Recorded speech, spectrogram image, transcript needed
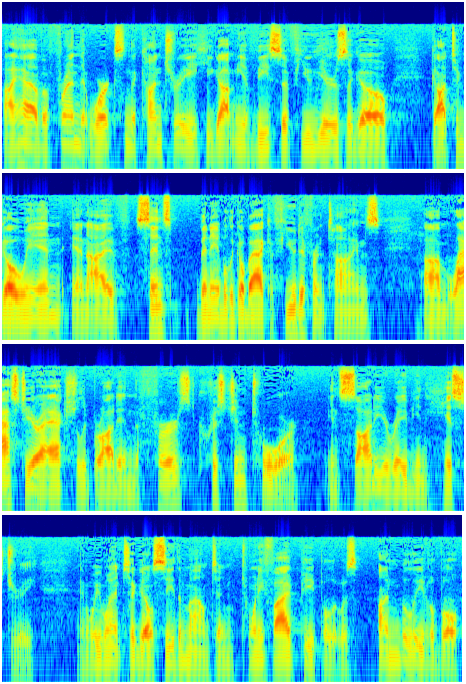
I have a friend that works in the country. He got me a visa a few years ago, got to go in, and I've since been able to go back a few different times. Um, last year, I actually brought in the first Christian tour in Saudi Arabian history, and we went to go see the mountain. 25 people. It was unbelievable.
